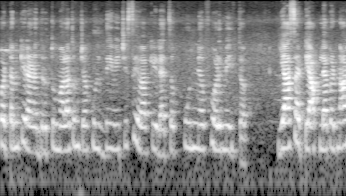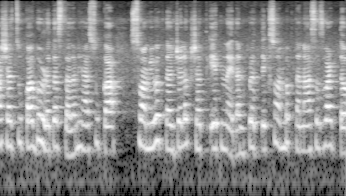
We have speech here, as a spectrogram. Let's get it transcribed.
पठन केल्यानंतर तुम्हाला तुमच्या कुलदेवीची सेवा केल्याचं पुण्य फळ मिळतं. यासाठी आपल्याकडनं अशा चुका घडत असतात आणि ह्या चुका स्वामी भक्तांच्या लक्षात येत नाहीत. आणि प्रत्येक स्वामी भक्तांना असंच वाटतं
